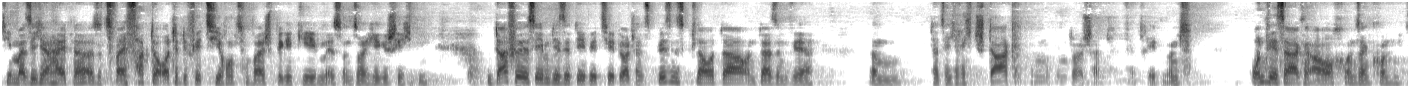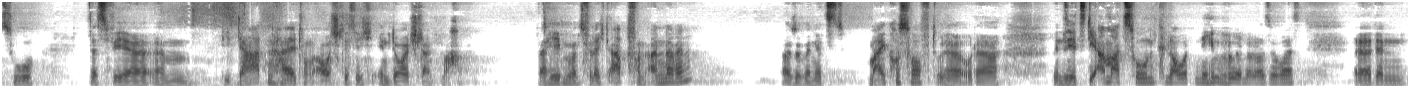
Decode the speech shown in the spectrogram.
Thema Sicherheit, ne? also Zwei-Faktor-Authentifizierung zum Beispiel gegeben ist und solche Geschichten. Und dafür ist eben diese DBC Deutschlands Business Cloud da und da sind wir ähm, tatsächlich recht stark in, in, Deutschland vertreten. Und, und wir sagen auch unseren Kunden zu, dass wir ähm, die Datenhaltung ausschließlich in Deutschland machen. Da heben wir uns vielleicht ab von anderen. Also wenn jetzt Microsoft oder, oder wenn Sie jetzt die Amazon Cloud nehmen würden oder sowas, äh, dann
